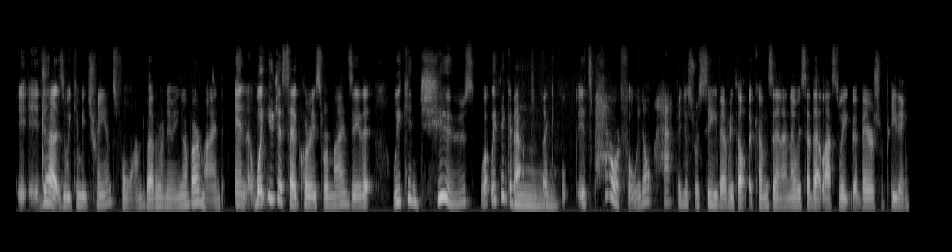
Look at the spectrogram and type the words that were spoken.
it, it, does. We can be transformed by the renewing of our mind. And what you just said, Clarice, reminds me that we can choose what we think about. Mm. Like it's powerful. We don't have to just receive every thought that comes in. I know we said that last week, but bears repeating.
